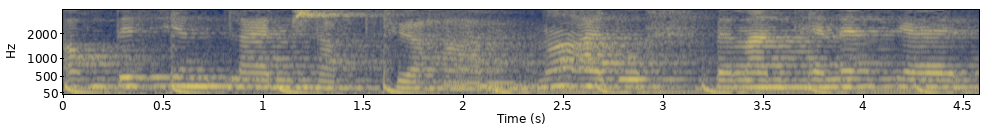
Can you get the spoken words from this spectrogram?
auch ein bisschen Leidenschaft für haben. Ne? Also wenn man tendenziell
